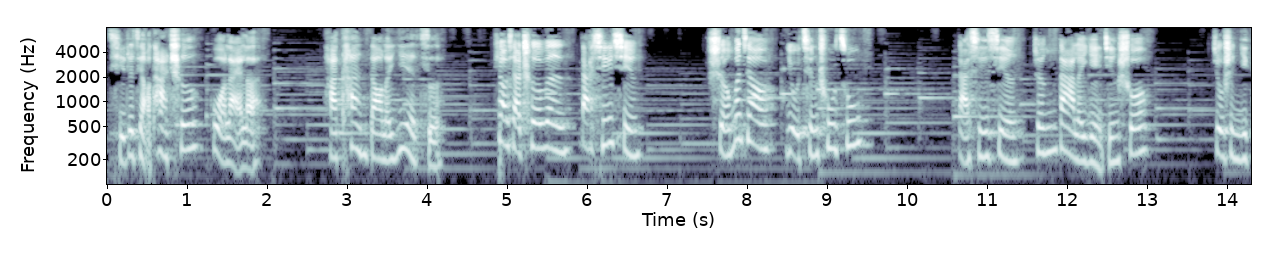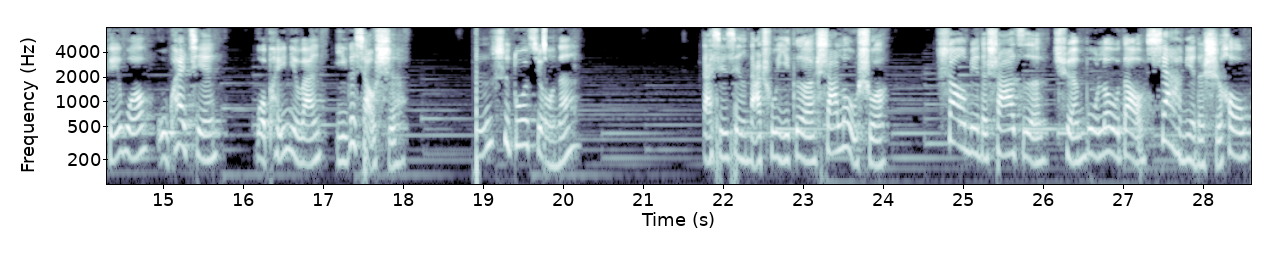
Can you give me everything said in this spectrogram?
骑着脚踏车过来了，她看到了叶子，跳下车问大猩猩。什么叫友情出租？大猩猩睁大了眼睛说：“就是你给我五块钱，我陪你玩一个小时。时是多久呢？”大猩猩拿出一个沙漏说：“上面的沙子全部漏到下面的时候，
